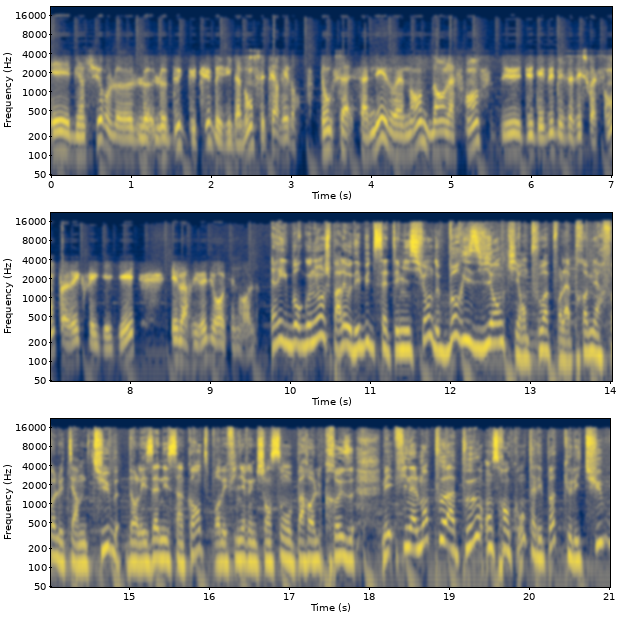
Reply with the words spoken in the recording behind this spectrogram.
Et bien sûr, le, but du tube, évidemment, c'est de faire des ventes. Donc ça, naît vraiment dans la France du, début des années 60 avec les yéyés et l'arrivée du rock'n'roll. Éric Bourgougnon, je parlais au début de cette émission de Boris Vian qui emploie pour la première fois le terme tube dans les années 50 pour définir une chanson aux paroles creuses. Mais finalement, peu à peu, on se rend compte à l'époque que les tubes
